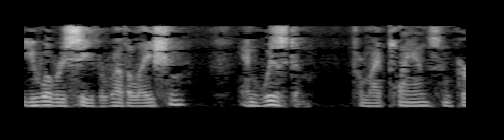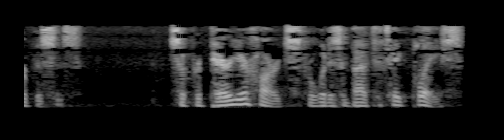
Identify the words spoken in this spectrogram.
you will receive a revelation and wisdom for my plans and purposes. So prepare your hearts for what is about to take place,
